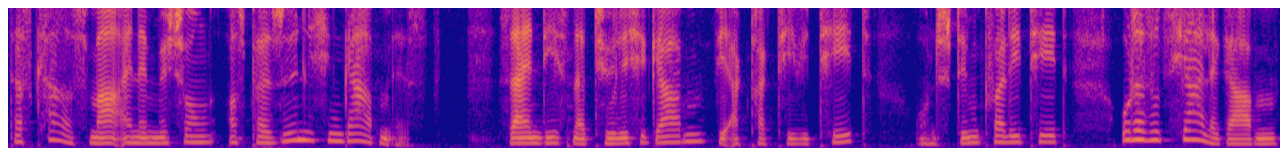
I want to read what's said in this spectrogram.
dass Charisma eine Mischung aus persönlichen Gaben ist, seien dies natürliche Gaben wie Attraktivität und Stimmqualität oder soziale Gaben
